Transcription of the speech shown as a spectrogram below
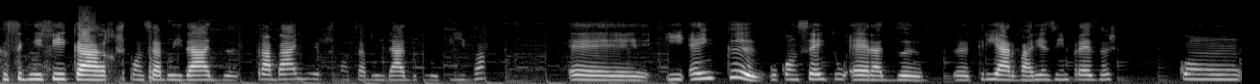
que significa responsabilidade, trabalho e responsabilidade coletiva, eh, e em que o conceito era de eh, criar várias empresas com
